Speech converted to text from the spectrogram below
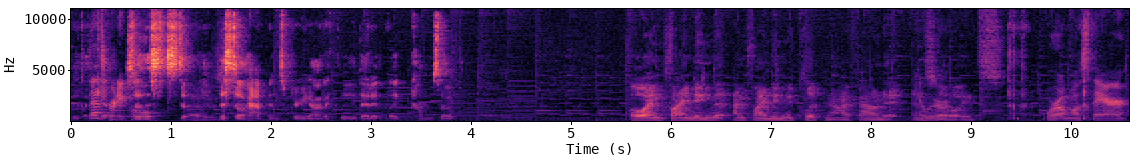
Like, That's "Yeah." pretty So cool. this st- this still happens periodically that it like comes up. Oh, I'm finding the I'm finding the clip now. I found it, and Yeah, we so it's. We're almost there.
